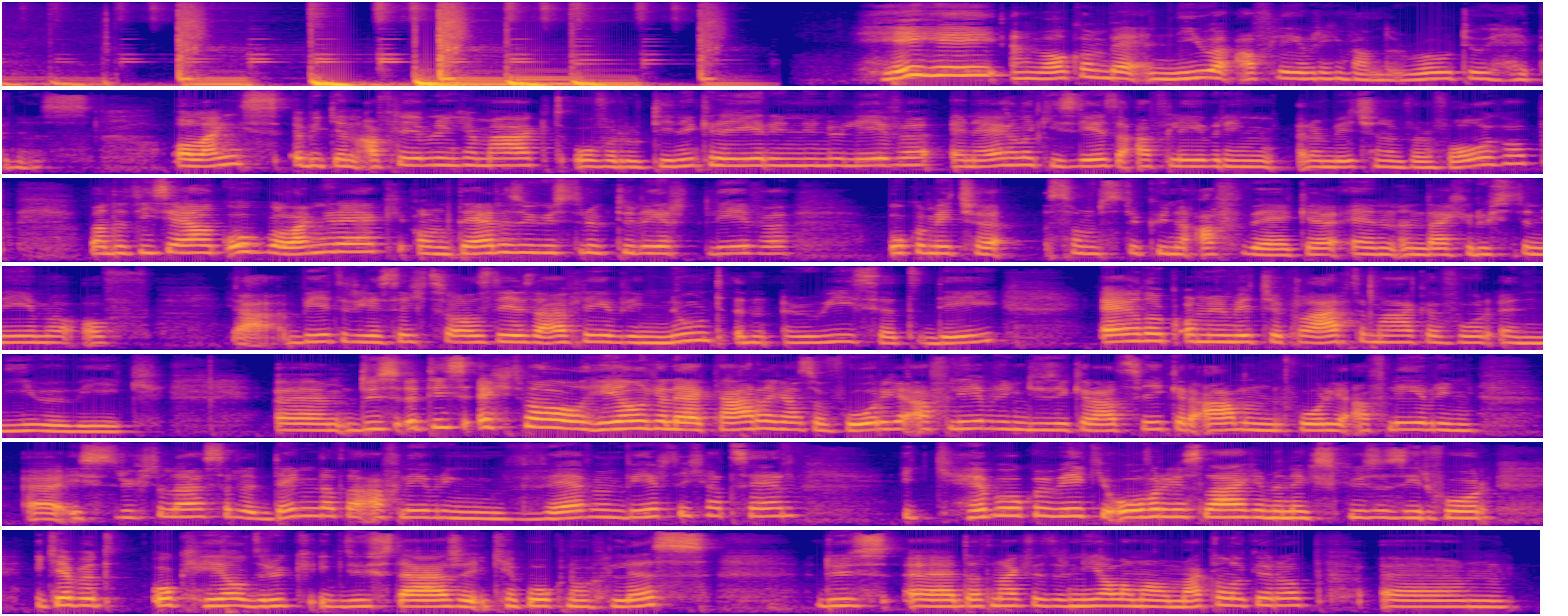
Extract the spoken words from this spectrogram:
Hey hey en welkom bij een nieuwe aflevering van The Road to Happiness. Onlangs heb ik een aflevering gemaakt over routine creëren in je leven. En eigenlijk is deze aflevering er een beetje een vervolg op. Want het is eigenlijk ook belangrijk om tijdens een gestructureerd leven ook een beetje soms te kunnen afwijken en een dag rust te nemen. Of ja, beter gezegd, zoals deze aflevering noemt, een reset day. Eigenlijk om je een beetje klaar te maken voor een nieuwe week. Um, dus het is echt wel heel gelijkaardig als de vorige aflevering. Dus ik raad zeker aan om de vorige aflevering uh, eens terug te luisteren. Ik denk dat de aflevering 45 gaat zijn. Ik heb ook een weekje overgeslagen. Mijn excuses hiervoor. Ik heb het ook heel druk. Ik doe stage. Ik heb ook nog les. Dus uh, dat maakt het er niet allemaal makkelijker op. Um,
